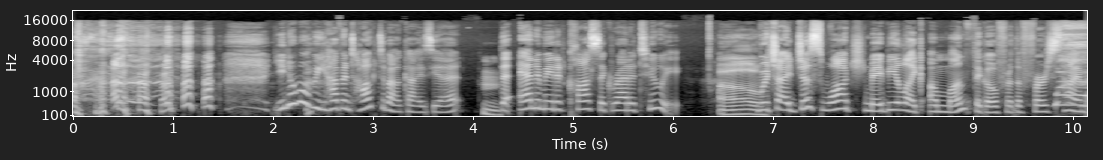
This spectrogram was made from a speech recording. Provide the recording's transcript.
You know what we haven't talked about, guys, yet? Hmm. The animated classic Ratatouille. Oh, which I just watched maybe like a month ago for the first time,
